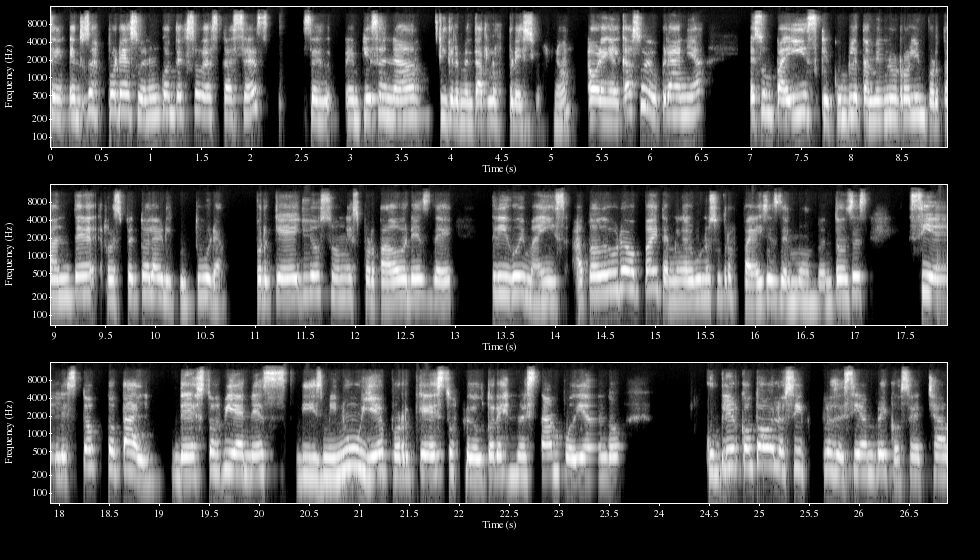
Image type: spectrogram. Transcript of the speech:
Entonces, por eso, en un contexto de escasez, se empiezan a incrementar los precios, ¿no? Ahora, en el caso de Ucrania, es un país que cumple también un rol importante respecto a la agricultura, porque ellos son exportadores de trigo y maíz a toda Europa y también a algunos otros países del mundo. Entonces, si el stock total de estos bienes disminuye porque estos productores no están pudiendo cumplir con todos los ciclos de siembra y cosecha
